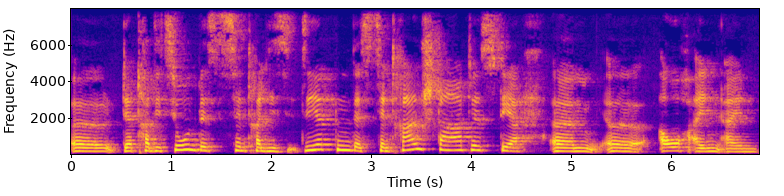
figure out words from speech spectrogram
der Tradition des zentralisierten, des Zentralstaates, der ähm, auch ein, ein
